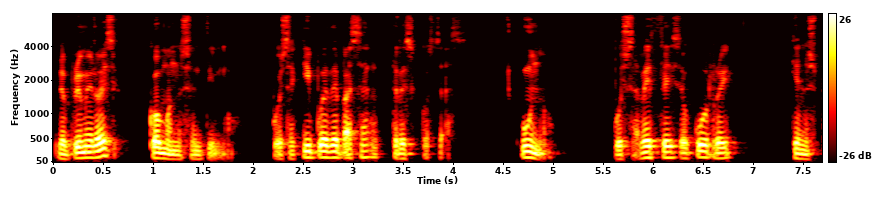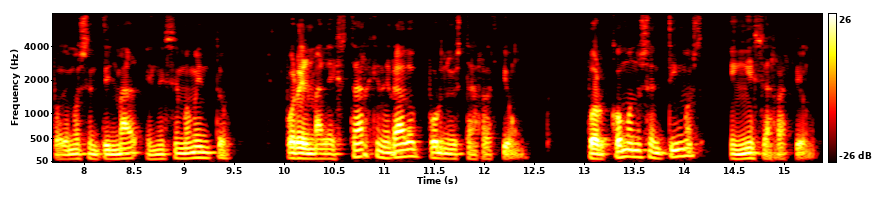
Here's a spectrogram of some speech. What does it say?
Lo primero es cómo nos sentimos. Pues aquí puede pasar tres cosas. Uno, pues a veces ocurre que nos podemos sentir mal en ese momento por el malestar generado por nuestra ración, por cómo nos sentimos en esa ración,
